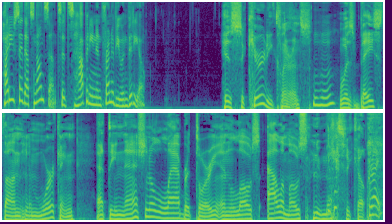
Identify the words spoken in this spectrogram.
How do you say that's nonsense? It's happening in front of you in video. His security clearance Mm-hmm. was based on him working at the National Laboratory in Los Alamos, New Mexico. right.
